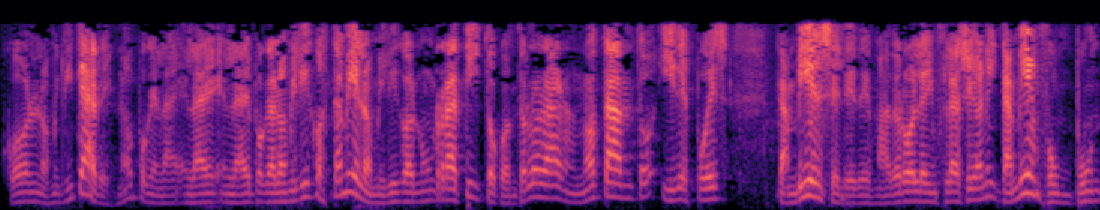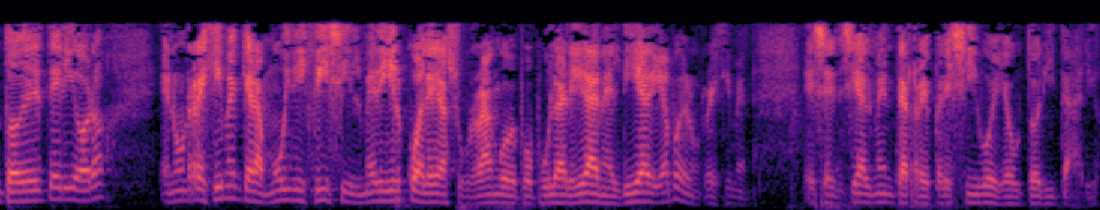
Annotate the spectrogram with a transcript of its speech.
con los militares, ¿no? Porque en la, en, la, en la, época de los milicos también, los milicos en un ratito controlaron, no tanto, y después también se le desmadró la inflación y también fue un punto de deterioro en un régimen que era muy difícil medir cuál era su rango de popularidad en el día a día, porque era un régimen esencialmente represivo y autoritario.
